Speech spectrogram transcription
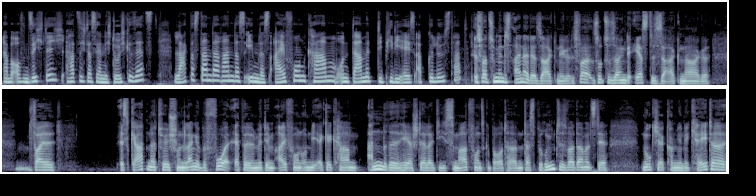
Aber offensichtlich hat sich das ja nicht durchgesetzt. Lag das dann daran, dass eben das iPhone kam und damit die PDAs abgelöst hat? Es war zumindest einer der Sargnägel. Es war sozusagen der erste Sargnagel, weil Es gab natürlich schon lange bevor Apple mit dem iPhone um die Ecke kam, andere Hersteller, die Smartphones gebaut haben. Das berühmteste war damals der Nokia Communicator.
